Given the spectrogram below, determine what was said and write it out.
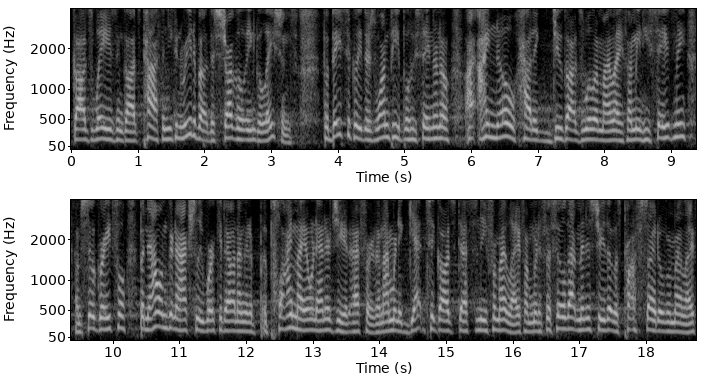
god's ways and god's path. And you can read about the struggle in galatians. But basically there's one people who say no no I, I know how to do god's will in my life. I mean he saved me. I'm so grateful. But now i'm going to actually work it out. I'm going to apply my own energy and effort. And i'm going to get to god's destiny for my life. I'm going to fulfill that ministry that was prophesied over my life.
